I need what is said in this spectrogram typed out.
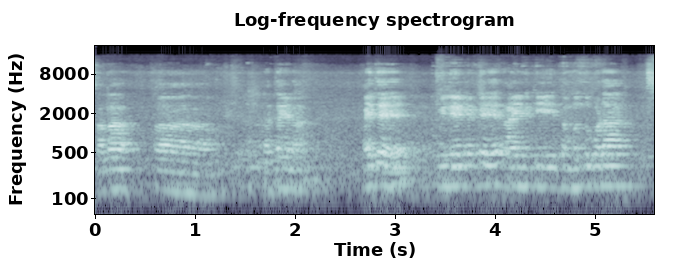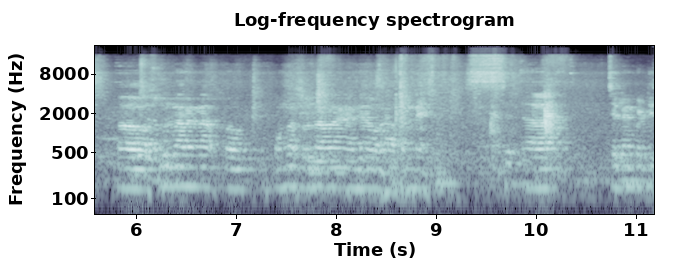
చాలా పెద్ద ఆయన అయితే వీళ్ళు ఏంటంటే ఆయనకి ఇంతకుముందు కూడా సూర్యనారాయణ పొంగ సూర్యనారాయణ అనే ఒక అతన్ని చెల్లెం పెట్టి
